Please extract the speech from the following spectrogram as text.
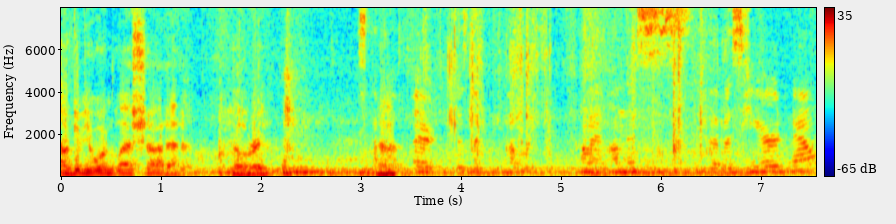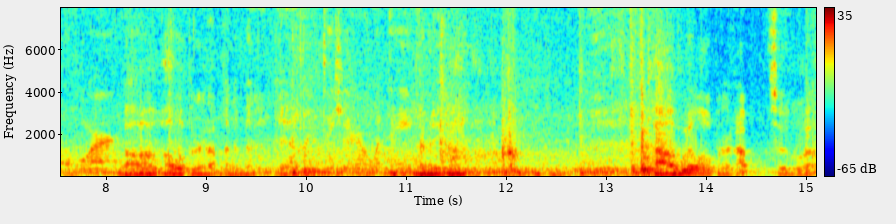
I'll give you one last shot at it, Hillary. Is the Huh? pub- or Does the public comment on this that is here now, or Well, I'll- I'll open it up in a minute, yeah. I'd like to hear what they, Everybody come? Uh, We'll open it up to uh,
